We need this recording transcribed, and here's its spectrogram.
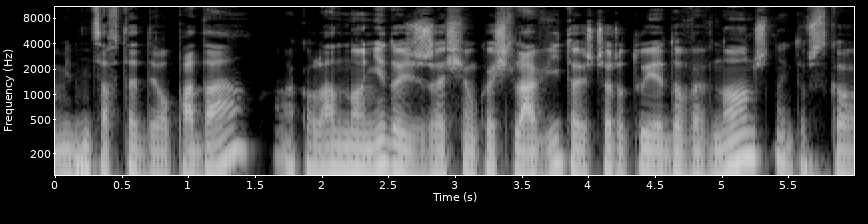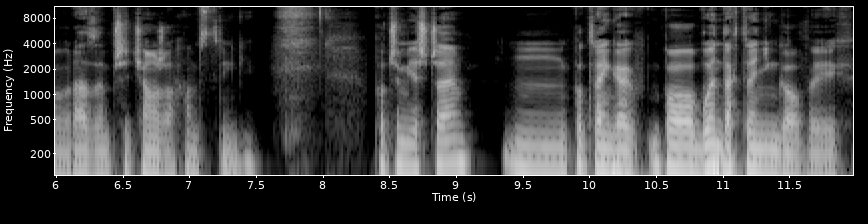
Miednica wtedy opada, a kolano nie dość, że się koślawi, to jeszcze rotuje do wewnątrz, no i to wszystko razem przeciąża hamstringi. Po czym jeszcze po treningach, po błędach treningowych,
